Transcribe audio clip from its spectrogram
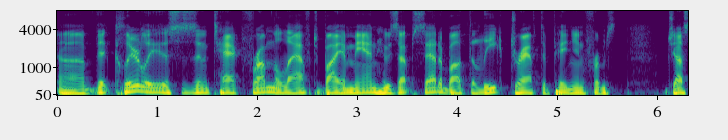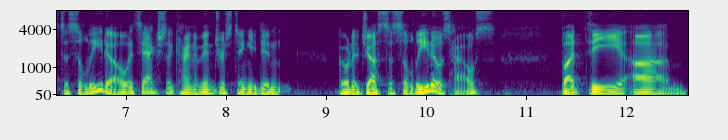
uh, that clearly this is an attack from the left by a man who's upset about the leaked draft opinion from Justice Alito. It's actually kind of interesting he didn't go to Justice Alito's house, but the um,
